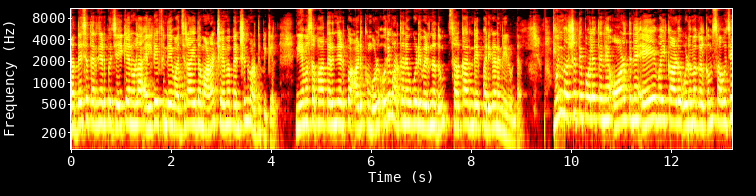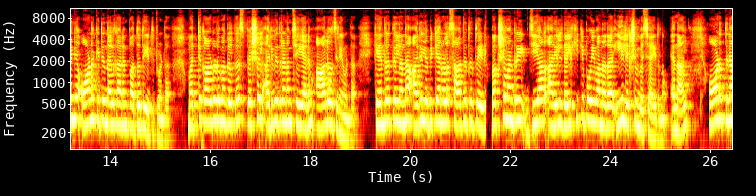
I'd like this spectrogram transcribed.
തദ്ദേശ തെരഞ്ഞെടുപ്പ് ജയിക്കാനുള്ള എൽ ഡി എഫിന്റെ വജ്രായുധമാണ് ക്ഷേമ പെൻഷൻ വർദ്ധിപ്പിക്കൽ നിയമസഭാ തെരഞ്ഞെടുപ്പ് അടുക്കുമ്പോൾ ഒരു വർധനവ് കൂടി വരുന്നതും സർക്കാരിന്റെ പരിഗണനയിലുണ്ട്. മുൻ വർഷത്തെ പോലെ തന്നെ ഓണത്തിന് എ എ വൈ കാർഡ് ഉടമകൾക്കും സൗജന്യ ഓണക്കിറ്റ് നൽകാനും പദ്ധതിയിട്ടിട്ടുണ്ട്. മറ്റ് കാർഡുടമകൾക്ക് സ്പെഷ്യൽ അരിവിതരണം ചെയ്യാനും ആലോചനയുണ്ട്. കേന്ദ്രത്തിൽ നിന്ന് അരി ലഭിക്കാനുള്ള സാധ്യത തേടി ഭക്ഷ്യമന്ത്രി ജി ആർ അനിൽ ഡൽഹിക്ക് പോയി വന്നത് ഈ ലക്ഷ്യം വെച്ചായിരുന്നു. എന്നാൽ ഓണത്തിന്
